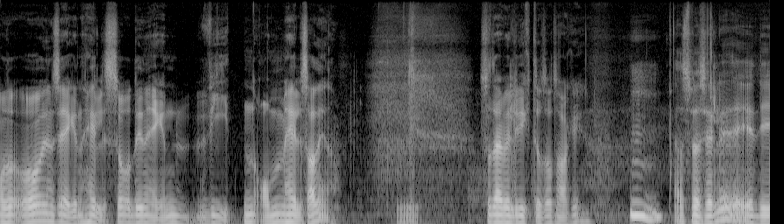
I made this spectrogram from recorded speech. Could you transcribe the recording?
og, og ens egen helse og din egen viten om helsa di. Så det er veldig viktig å ta tak i. Ja, spesielt i i de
